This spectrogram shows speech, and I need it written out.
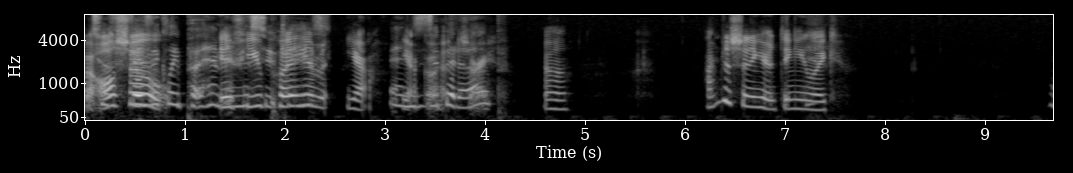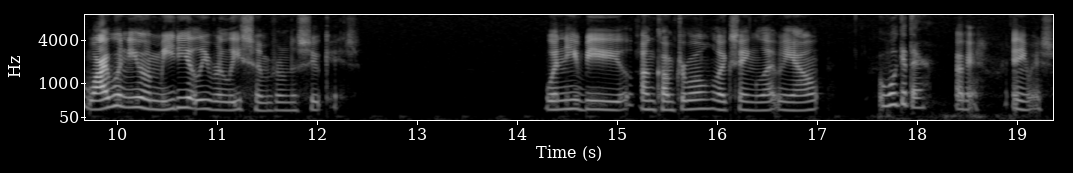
but to also, physically put him if in the you suitcase put him, yeah, and yeah, zip ahead, it up, sorry. uh, I'm just sitting here thinking like, why wouldn't you immediately release him from the suitcase? wouldn't he be uncomfortable, like saying "let me out"? We'll get there. Okay. Anyways,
